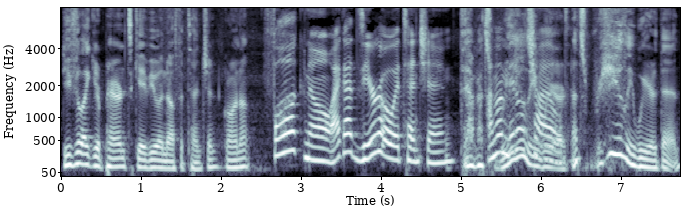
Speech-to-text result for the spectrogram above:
Do you feel like your parents gave you enough attention growing up? Fuck no, I got zero attention. Damn, that's I'm a really middle child. weird. That's really weird then.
